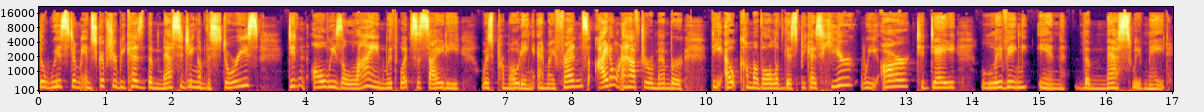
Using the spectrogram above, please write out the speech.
the wisdom in scripture because the messaging of the stories didn't always align with what society was promoting. And my friends, I don't have to remember the outcome of all of this because here we are today living in the mess we've made.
